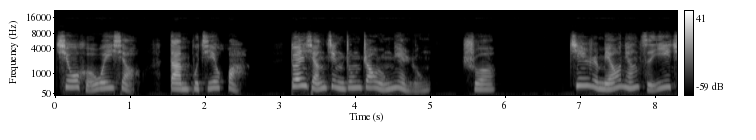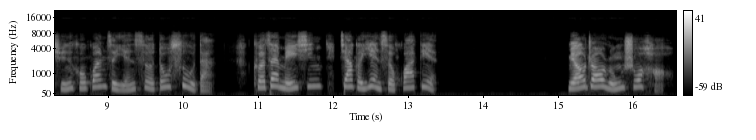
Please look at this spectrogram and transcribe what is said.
秋荷微笑，但不接话，端详镜中昭容面容，说：“今日苗娘子衣裙和冠子颜色都素淡，可在眉心加个艳色花钿。”苗昭荣说好，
